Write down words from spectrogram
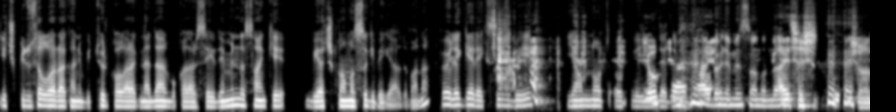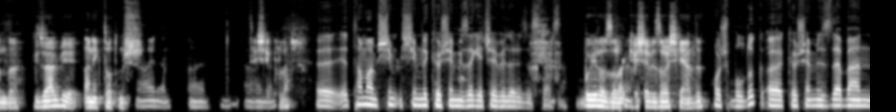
içgüdüsel olarak hani bir Türk olarak neden bu kadar sevdiğimin de sanki bir açıklaması gibi geldi bana. Böyle gereksiz bir yan not ekleyeyim Yok dedim ya, bölümün sonunda. Gayet şaşırdım şu anda. Güzel bir anekdotmuş. Aynen. Aynen. Teşekkürler. Ee, e, tamam şimdi, şimdi köşemize geçebiliriz istersen. Buyur o zaman köşemize hoş geldin. Hoş bulduk. Ee, köşemizde ben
